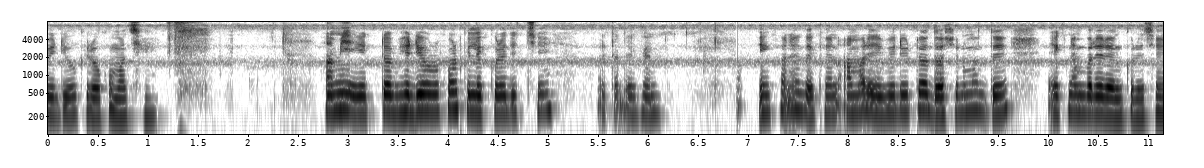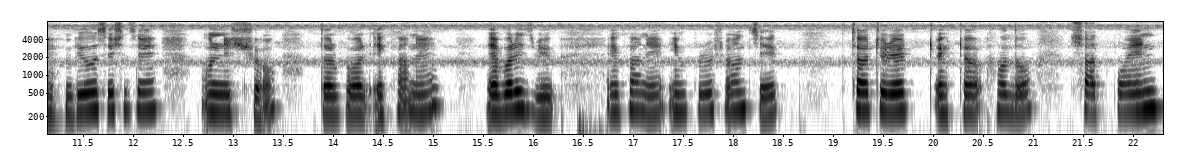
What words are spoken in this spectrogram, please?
ভিডিও কীরকম আছে। আমি একটা ভিডিওর উপর ক্লিক করে দিচ্ছি। এটা দেখেন। এখানে দেখেন, আমার এই ভিডিওটা দশের মধ্যে এক নম্বরে র্যাঙ্ক করেছে। ভিউস এসেছে উনিশশো। তারপর এখানে অ্যাভারেজ ভিউ এখানে ইমপ্রেশন চেক থার্টি রেট এটা হলো সাত পয়েন্ট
